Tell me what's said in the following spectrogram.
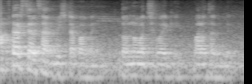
আফটার সেল সার্ভিসটা পাবেন। ধন্যবাদ সবাইকে। ভালো থাকবেন।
